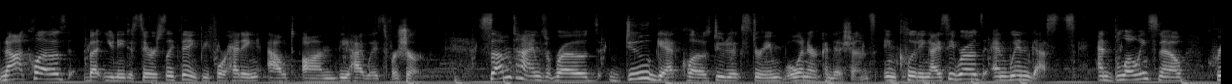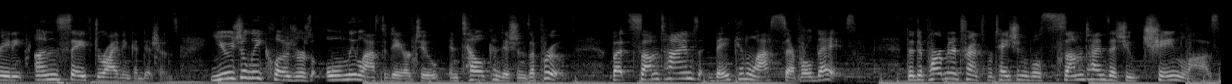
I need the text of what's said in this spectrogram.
Not closed, but you need to seriously think before heading out on the highways for sure. Sometimes roads do get closed due to extreme winter conditions, including icy roads and wind gusts, and blowing snow creating unsafe driving conditions. Usually closures only last a day or two until conditions improve, but sometimes they can last several days. The Department of Transportation will sometimes issue chain laws.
